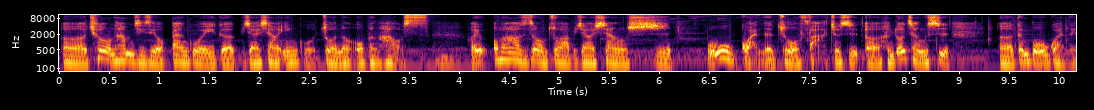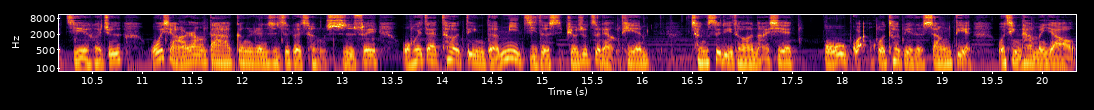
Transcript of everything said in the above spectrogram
呃，邱总他们其实有办过一个比较像英国做那种 open house，因为 open house 这种做法比较像是博物馆的做法，就是呃很多城市。呃，跟博物馆的结合，就是我想要让大家更认识这个城市，所以我会在特定的密集的，比如就这两天，城市里头有哪些博物馆或特别的商店，我请他们要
